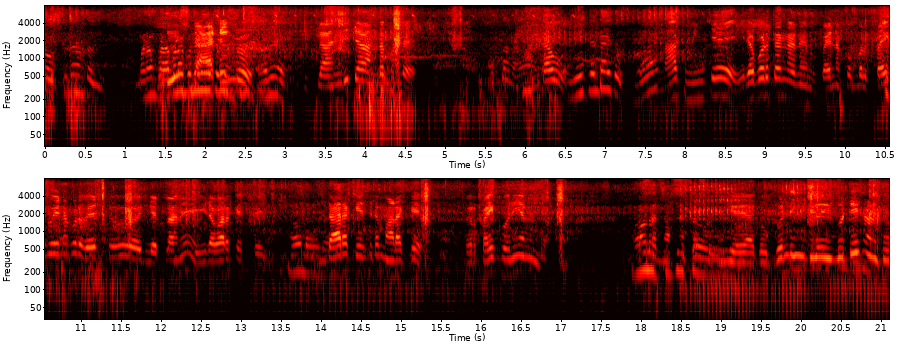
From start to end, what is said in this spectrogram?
వస్తూనే ఉంటుంది మనం కాపాడుకునే నాకు మించే ఇరగొడతాను నేను. పైన కొమ్మలు పైకి పోయినా కూడా వేస్ట్ ఇంకెట్లా అని ఈడ వరకు అవునవును. దారకు వేసడం మాడక్కే అక్కడ పైకి కొని అని ఇంక గొండి కొట్టేసిన అనుకో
